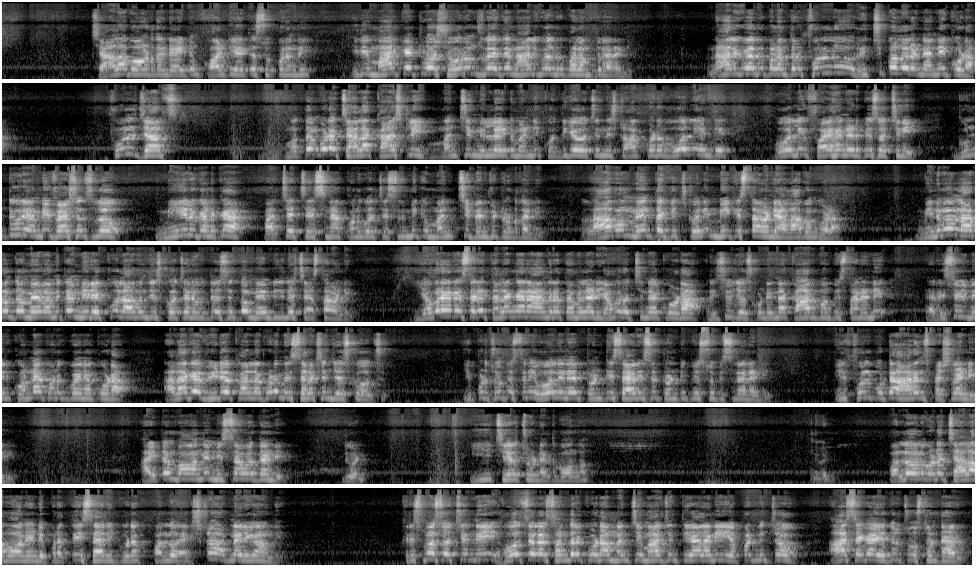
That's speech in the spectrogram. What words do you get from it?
చాలా బాగుంటుందండి ఐటెం క్వాలిటీ అయితే సూపర్ ఉంది. ఇది మార్కెట్లో షోరూమ్స్లో అయితే నాలుగు వేల రూపాయలు అమ్ముతున్నారండి. నాలుగు వేల రూపాయలు అమ్ముతారు. ఫుల్ రిచ్ పళ్ళు అండి అన్నీ కూడా. ఫుల్ జాల్స్. మొత్తం కూడా చాలా కాస్ట్లీ మంచి మిల్ ఐటమ్ అండి. కొద్దిగా వచ్చింది స్టాక్ కూడా ఓన్లీ అంటే ఓన్లీ ఫైవ్ హండ్రెడ్ పీస్ వచ్చినాయి. గుంటూరు ఎంబీ ఫ్యాషన్స్లో మీరు కనుక పర్చేజ్ చేసినా కొనుగోలు చేసినా మీకు మంచి బెనిఫిట్ ఉంటుందండి. లాభం మేము తగ్గించుకొని మీకు ఇస్తామండి ఆ లాభం కూడా. మినిమం లాభంతో మేము అమ్మితే మీరు ఎక్కువ లాభం తీసుకోవచ్చు అనే ఉద్దేశంతో మేము బిజినెస్ చేస్తామండి. ఎవరైనా సరే తెలంగాణ ఆంధ్ర తమిళనాడు ఎవరు వచ్చినా కూడా రిసీవ్ చేసుకుంటే ఇందా కార్ పంపిస్తానండి. రిసీవ్ మీరు కొన్నా కొనకపోయినా కూడా అలాగే వీడియో కాల్లో కూడా మీరు సెలెక్షన్ చేసుకోవచ్చు. ఇప్పుడు చూపిస్తున్నాయి ఓన్లీ నేను ట్వంటీ శారీస్ ట్వంటీ పీస్ చూపిస్తున్నానండి. ఇది ఫుల్ బుట్ట ఆరెంజ్ స్పెషల్ అండి ఇది. ఐటమ్ బాగుంది మిస్ అవ్వద్దండి. ఇదిగోండి. ఈ చీర చూడండి ఎంత బాగుందో. ఇదిగోండి. పల్లువులు కూడా చాలా బాగున్నాయండి. ప్రతిసారి కూడా పల్లో ఎక్స్ట్రా ఆర్డినరీగా ఉంది. క్రిస్మస్ వచ్చింది హోల్సేలర్స్ అందరూ కూడా మంచి మార్జిన్ తీయాలని ఎప్పటి నుంచో ఆశగా ఎదురు చూస్తుంటారు.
